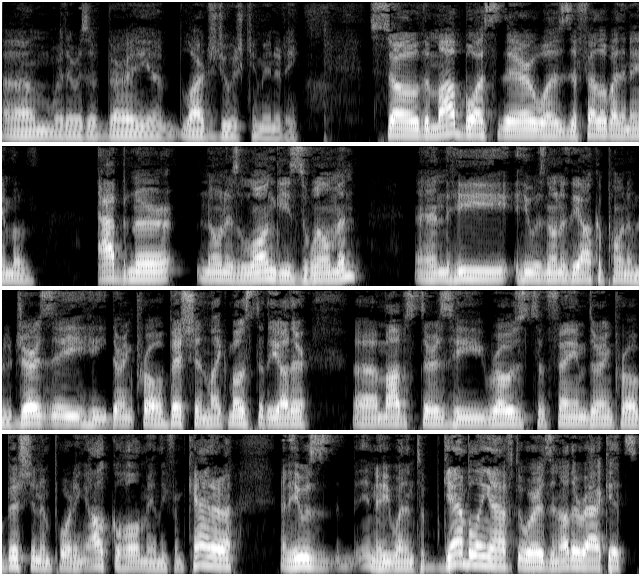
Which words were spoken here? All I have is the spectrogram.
um, where there was a very uh, large Jewish community. So the mob boss there was a fellow by the name of Abner, known as Longy Zwillman, and he he was known as the Al Capone of New Jersey. He during Prohibition, like most of the other uh, mobsters, he rose to fame during Prohibition, importing alcohol mainly from Canada, and he was you know he went into gambling afterwards and other rackets,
